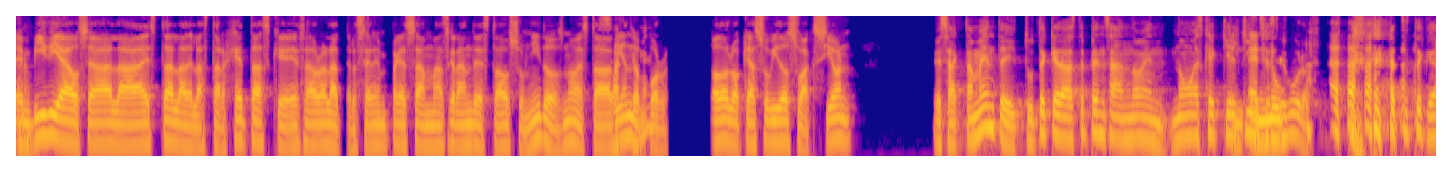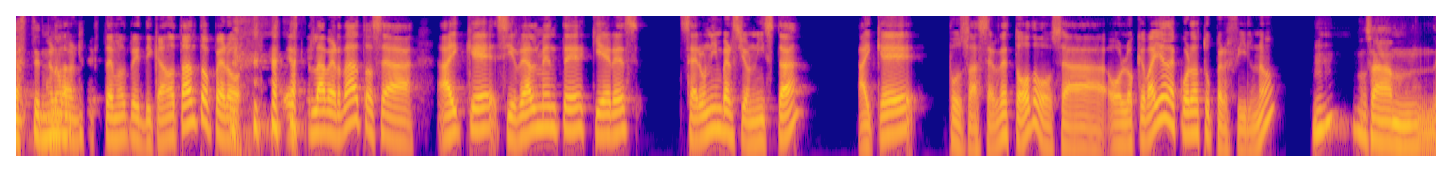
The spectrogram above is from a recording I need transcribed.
Nvidia, o sea, la, esta, la de las tarjetas, que es ahora la tercera empresa más grande de Estados Unidos, ¿no? Estaba viendo por todo lo que ha subido su acción. Exactamente, y tú te quedaste pensando en, no, es que aquí el 15 es seguro. tú te quedaste en Perdón, no. estemos criticando tanto, pero es la verdad, o sea, hay que, si realmente quieres ser un inversionista, hay que, pues, hacer de todo, o sea, o lo que vaya de acuerdo a tu perfil, ¿no? O sea, mm,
